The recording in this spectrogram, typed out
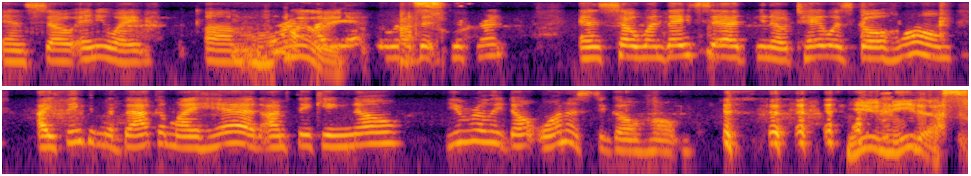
and so anyway, um, Really? a little That's- bit different. And so when they said, you know, Tewas go home, I think in the back of my head, I'm thinking, no, you really don't want us to go home. You need us.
